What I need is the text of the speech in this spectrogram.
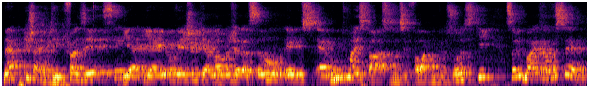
né? Porque já que eu tenho que fazer, e, a- e aí eu vejo que a nova geração, eles é muito mais fácil você falar com pessoas que são iguais a você.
